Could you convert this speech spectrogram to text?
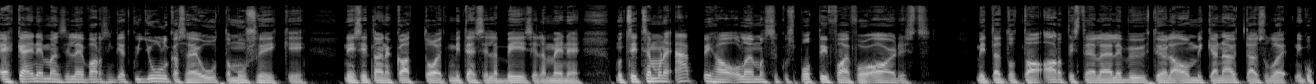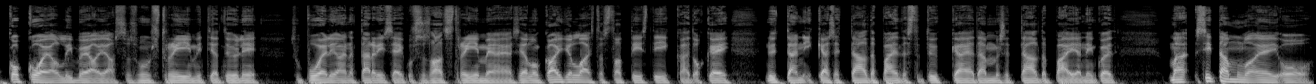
ehkä enemmän silleen varsinkin, että kun julkaisee uutta musiikkia, niin sitä aina katsoo, että miten sillä biisillä menee. Mutta sitten semmoinen appihan on olemassa kuin Spotify for Artists, mitä tota artisteilla ja levyyhtiöillä on, mikä näyttää sulle niin kuin koko ajan live-ajassa sun streamit ja tyyli sun puhelin aina tärisee, kun sä saat striimejä ja siellä on kaikenlaista statistiikkaa, että okei, nyt tämän ikäiset täältä päin tästä tykkää ja tämmöiset täältä päin ja niin kuin, että mä, sitä mulla ei oo,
